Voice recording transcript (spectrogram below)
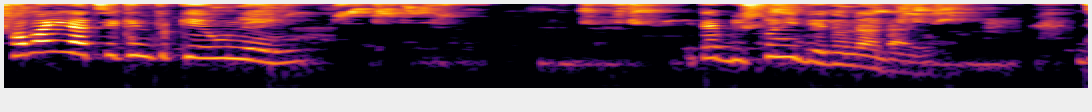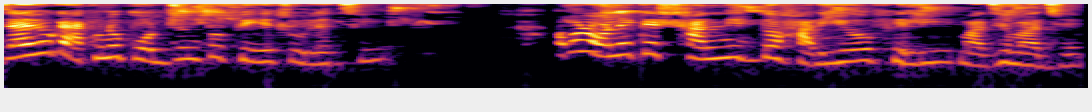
সবাই আছে কিন্তু কেউ নেই। এটা ভীষণই বেদনাদায়ক। যাই হোক, এখনও পর্যন্ত পেয়ে চলেছি। আবার অনেকের সান্নিধ্য হারিয়েও ফেলি মাঝে মাঝে।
